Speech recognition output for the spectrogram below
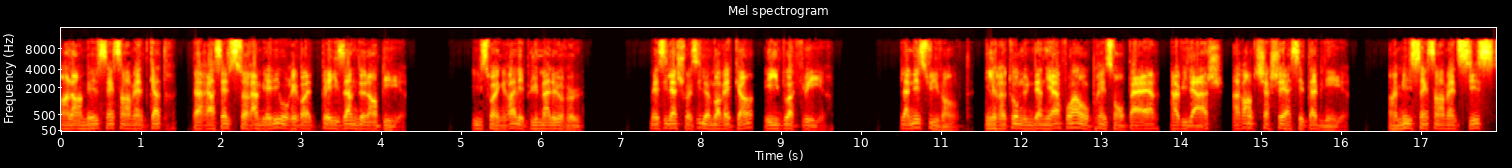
En l'an 1524, Paracelse sera mêlé aux révoltes paysannes de l'Empire. Il soignera les plus malheureux. Mais il a choisi le mauvais camp, et il doit fuir. L'année suivante, il retourne une dernière fois auprès de son père, à Villach, avant de chercher à s'établir. En 1526,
